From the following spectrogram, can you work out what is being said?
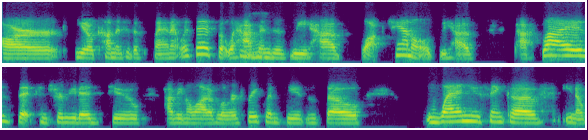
are, you know, come into this planet with it. But what mm-hmm. happens is we have blocked channels. We have past lives that contributed to having a lot of lower frequencies. And so when you think of, you know,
